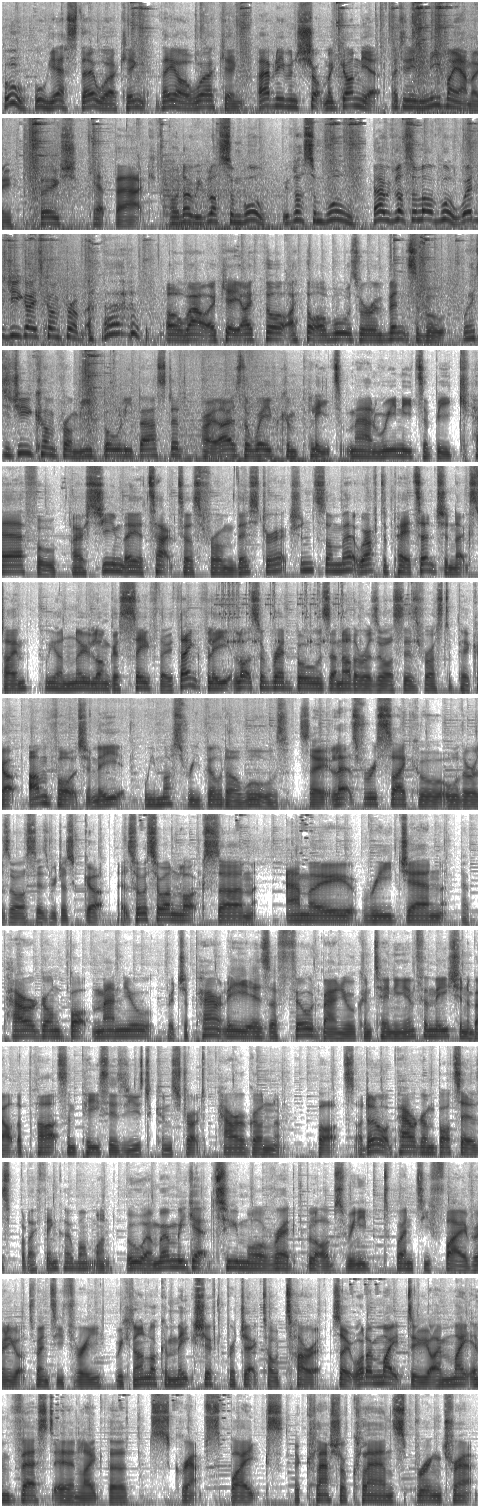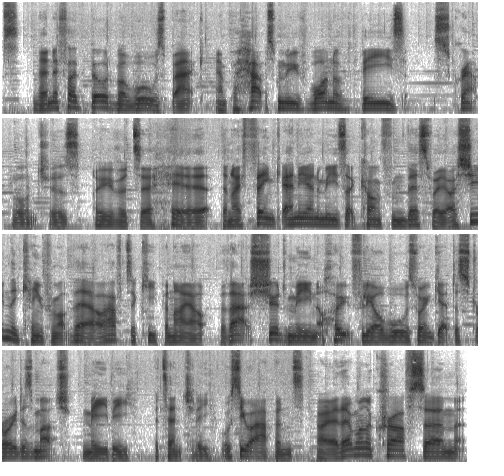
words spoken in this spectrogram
Oh, oh yes, they're working. They are working. I haven't even shot my gun yet. I didn't even need my ammo. Boosh, get back. Oh no, we've lost some wool. We've lost some wool. Oh, we've lost a lot of wool. Where did you guys come from? oh wow, okay. I thought I thought our walls were invincible. Where did you come from, you bully bastard? All right, that is the wave complete. Man, we need to be careful. I assume they attacked us from this direction somewhere. We'll have to pay attention next time. We are no longer safe though. Thankfully, lots of Red balls and other resources for us to pick up. Unfortunately, we must rebuild our walls. So let's recycle all the resources we just got. Let's also unlock some ammo regen, a Paragon bot manual, which apparently is a field manual containing information about the parts and pieces used to construct Paragon bots. I don't know what Paragon bot is, but I think I want one. Ooh, and when we get two more red blobs, we need 25. We only got 23. We can unlock a makeshift projectile turret. So what I might do, I might invest in like the scrap spikes, the Clash of Clans spring traps. And then if I build my walls back and perhaps move one of these scrap launchers over to here, then I think any enemies that come from this way, I assume they came from up there. I'll have to keep an eye out. But that should mean hopefully our walls won't get destroyed as much. Maybe, potentially. We'll see what happens. All right, I then want to craft some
